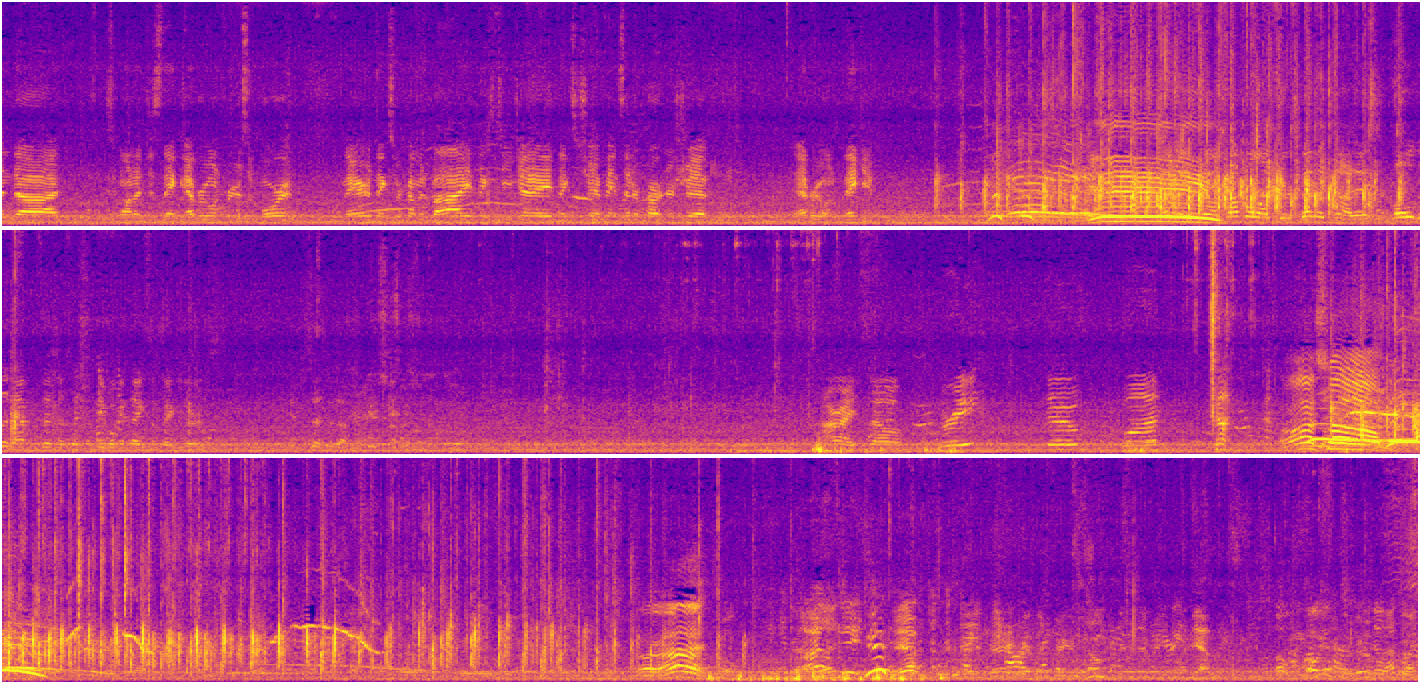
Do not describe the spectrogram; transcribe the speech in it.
And uh, just want to just thank everyone for your support. Mayor, thanks for coming by. Thanks, TJ. Thanks to Champaign Center Partnership. Everyone, thank you. Yay! Yay. So a couple of your stomach cut it, hold it after this so people can take some pictures. Get scissors up All right, so three, two, one, cut. Awesome! Yay. Oh, oh yeah. No, that's right.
